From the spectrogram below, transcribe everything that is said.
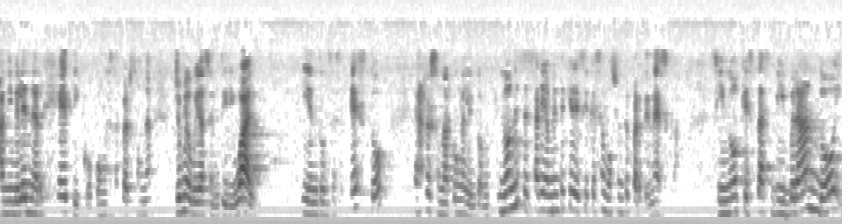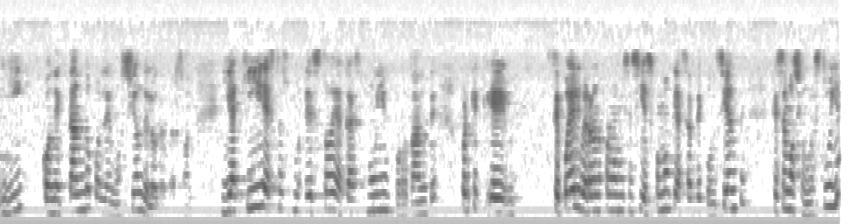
a nivel energético con esa persona, yo me voy a sentir igual. Y entonces esto es resonar con el entorno. No necesariamente quiere decir que esa emoción te pertenezca, sino que estás vibrando y conectando con la emoción de la otra persona. Y aquí esto, de acá es muy importante porque eh, se puede liberar de una forma muy sencilla. Es como que hacerte consciente que esa emoción no es tuya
